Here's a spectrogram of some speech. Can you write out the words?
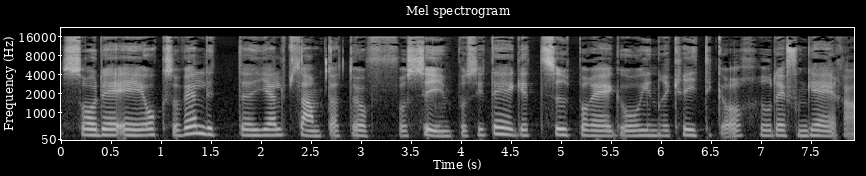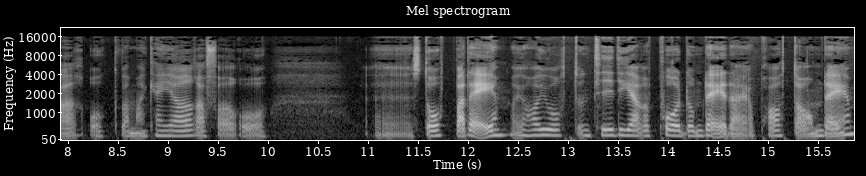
Så det är också väldigt eh, hjälpsamt att då få syn på sitt eget superego och inre kritiker, hur det fungerar och vad man kan göra för att eh, stoppa det. Jag har gjort en tidigare podd om det där jag pratar om det.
